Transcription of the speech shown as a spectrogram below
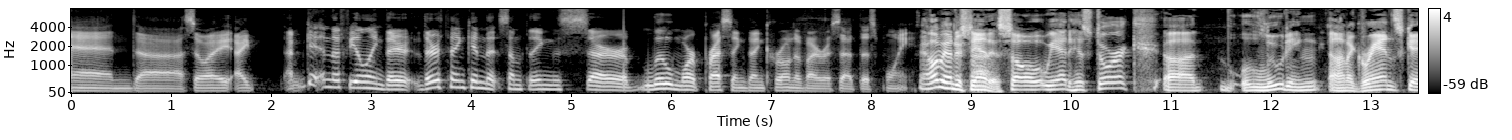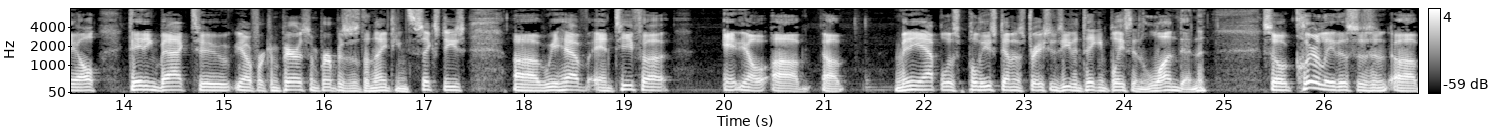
and uh, so I, I I'm getting the feeling they're they're thinking that some things are a little more pressing than coronavirus at this point. Now, let me understand uh, this. So we had historic uh, looting on a grand scale dating back to you know for comparison purposes the 1960s. Uh, we have Antifa, you know. Uh, uh, Minneapolis police demonstrations even taking place in London. So clearly, this is an, uh,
